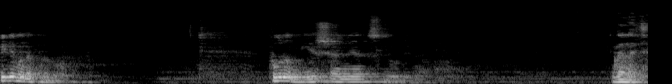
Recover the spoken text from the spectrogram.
Idemo na prvo puno miješanja s ljudima. Gledajte,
